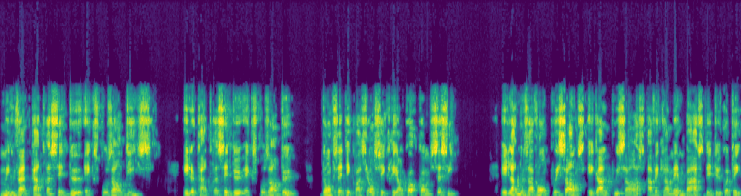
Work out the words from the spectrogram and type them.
1024, c'est 2 exposant 10. Et le 4, c'est 2 exposant 2. Donc cette équation s'écrit encore comme ceci. Et là, nous avons puissance égale puissance avec la même base des deux côtés.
